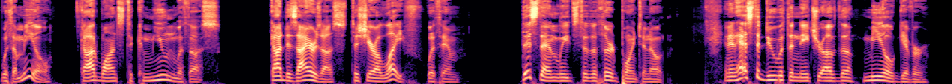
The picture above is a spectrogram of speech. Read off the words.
with a meal, God wants to commune with us. God desires us to share a life with Him. This then leads to the third point to note, and it has to do with the nature of the meal giver.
